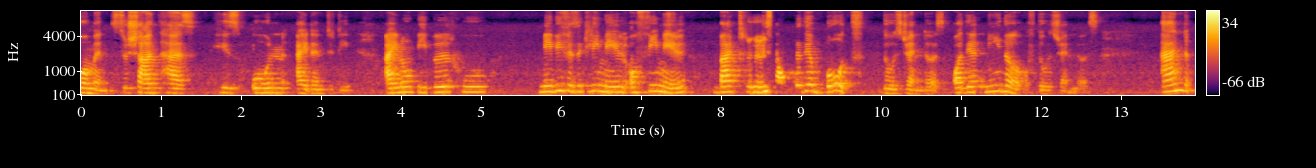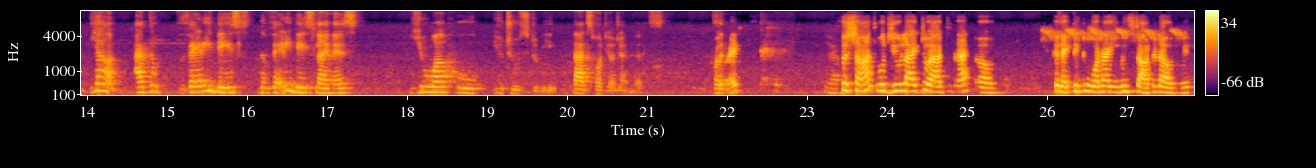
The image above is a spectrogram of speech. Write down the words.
woman. Sushant has his own identity. I know people who may be physically male or female, but Mhm. decide they're both those genders or they're neither of those genders. And yeah, at the very base, the very baseline is you are who you choose to be. That's what your gender is. All right. Yeah. Sushant, would you like to add to that, uh, connecting to what I even started out with?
